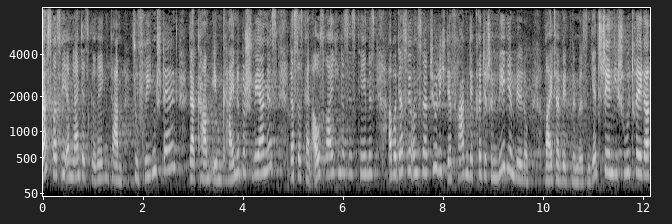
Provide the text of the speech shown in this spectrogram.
das, was wir im Land jetzt geregelt haben, zufriedenstellend. Da kam eben keine Beschwernis, dass das kein ausreichendes System ist, aber dass wir uns natürlich der Fragen der kritischen Medienbildung weiter widmen müssen. Jetzt stehen die Schulträger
